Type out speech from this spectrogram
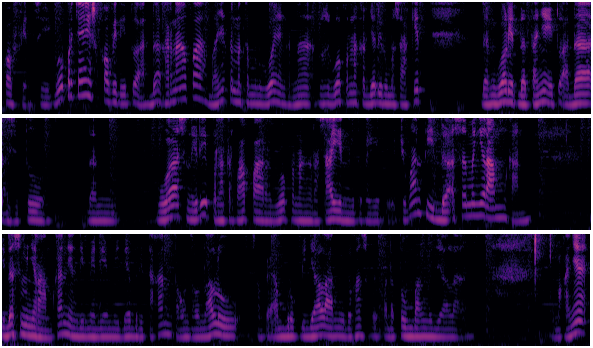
covid sih. Gue percaya covid itu ada karena apa? Banyak teman-teman gue yang kena. Terus gue pernah kerja di rumah sakit dan gue lihat datanya itu ada di situ. Dan gue sendiri pernah terpapar gue pernah ngerasain gitu kayak gitu. Cuman tidak semenyeramkan tidak semenyeramkan yang di media-media beritakan tahun-tahun lalu sampai ambruk di jalan gitu kan sampai pada tumbang di jalan. Ya, makanya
